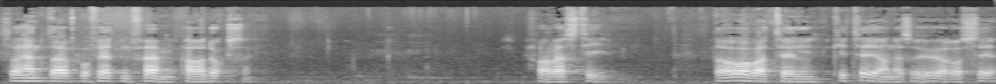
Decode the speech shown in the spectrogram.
Så henter profeten frem paradokset fra vers 10. Dra over til kiteernes øer og se,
